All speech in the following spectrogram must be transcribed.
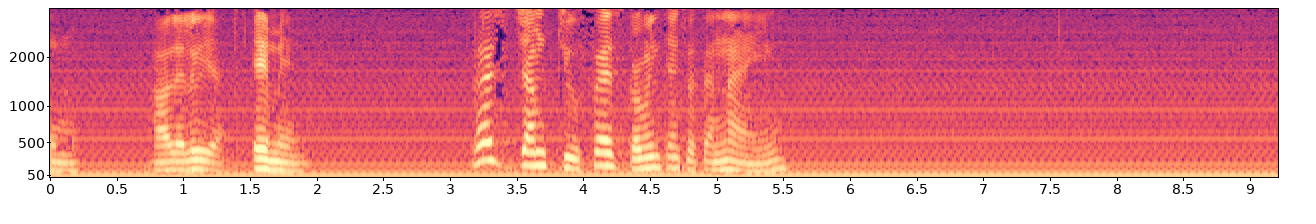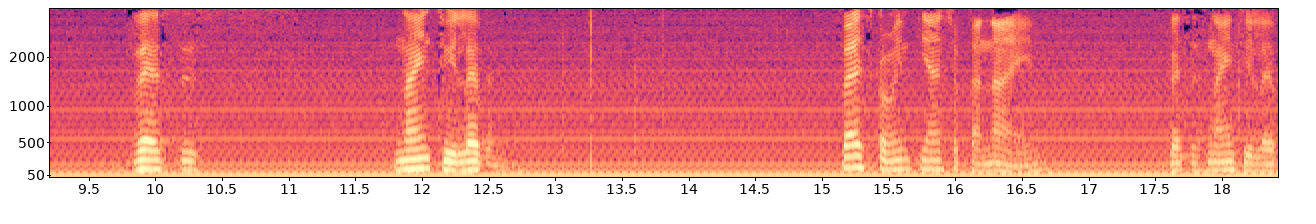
wɔn Hallelujah. amen Let's jump to First Corinthians chapter 9, verses 9 to 11. First Corinthians chapter 9, verses 9 to 11.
